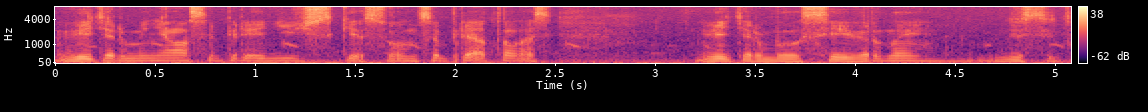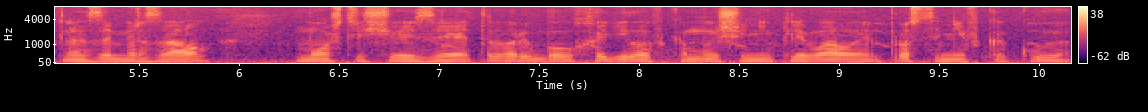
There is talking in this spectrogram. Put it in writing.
ветер менялся периодически, солнце пряталось. Ветер был северный, действительно замерзал. Может, еще из-за этого рыба уходила в камыши, не клевала, просто ни в какую.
